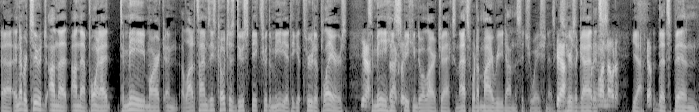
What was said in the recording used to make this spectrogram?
uh, and number two on that on that point, I to me, Mark, and a lot of times these coaches do speak through the media to get through to players. Yeah, to me, he's speaking to Alaric Jackson. That's what my read on the situation is. 'Cause Yeah, here's a guy putting that's yeah, Yep. that's been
